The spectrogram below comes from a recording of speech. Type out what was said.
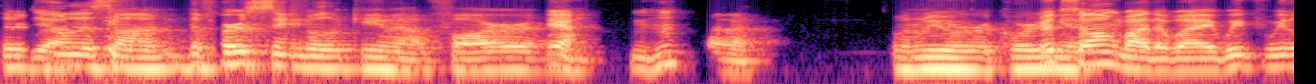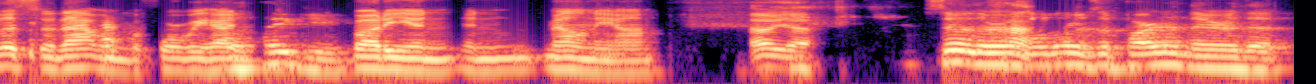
there's yeah. another song, the first single that came out, Far. Yeah. hmm Uh, when we were recording Good it. song, by the way. We we listened to that one before we Well, had thank you. Buddy and, and Melanie on. Oh yeah. So there, well, there was a part in there that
